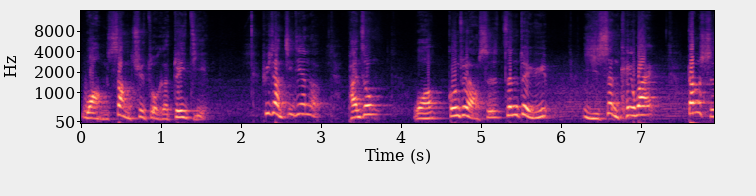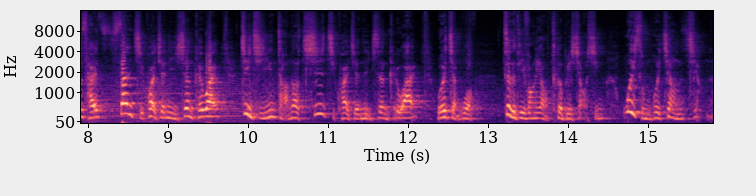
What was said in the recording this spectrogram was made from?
往上去做个堆叠。就像今天呢盘中，我龚俊老师针对于以盛 KY，当时才三几块钱的以盛 KY，近期已经涨到七几块钱的以盛 KY，我也讲过这个地方要特别小心。为什么会这样子讲呢？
